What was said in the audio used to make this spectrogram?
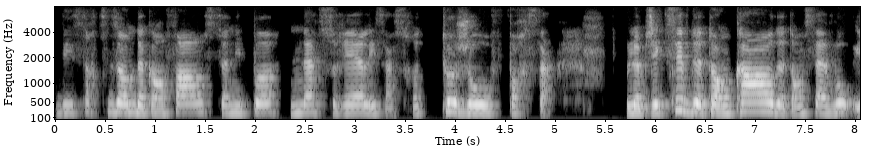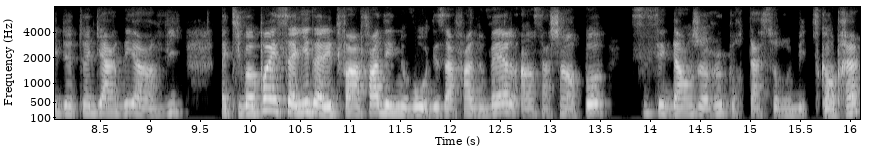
des sorties de zone de confort, ce n'est pas naturel et ça sera toujours forçant. L'objectif de ton corps, de ton cerveau est de te garder en vie. Fait ne va pas essayer d'aller te faire faire des, nouveaux, des affaires nouvelles en sachant pas si c'est dangereux pour ta survie. Tu comprends?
